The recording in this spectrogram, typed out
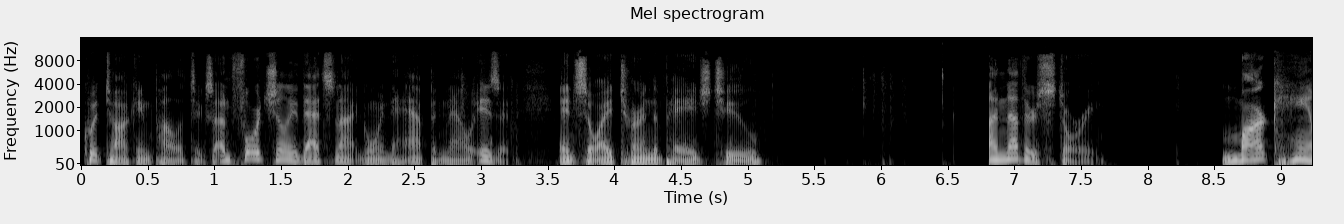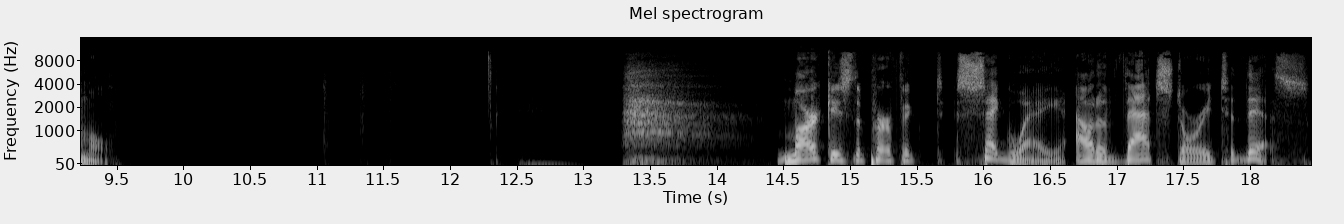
Quit talking politics. Unfortunately, that's not going to happen now, is it? And so I turn the page to another story. Mark Hamill. Mark is the perfect segue out of that story to this.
